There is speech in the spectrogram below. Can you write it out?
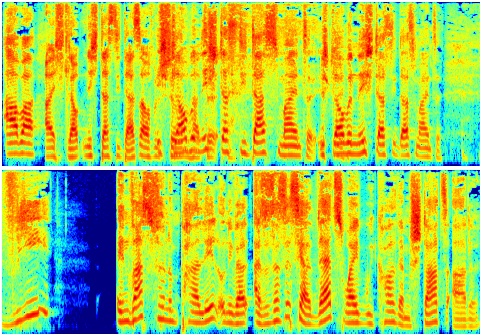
aber Aber ich glaube nicht, dass die das auf dem ich Schirm glaube hatte. nicht, dass die das meinte. Ich glaube nicht, dass sie das meinte. Wie, in was für einem Paralleluniversum, also das ist ja, that's why we call them Staatsadel.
